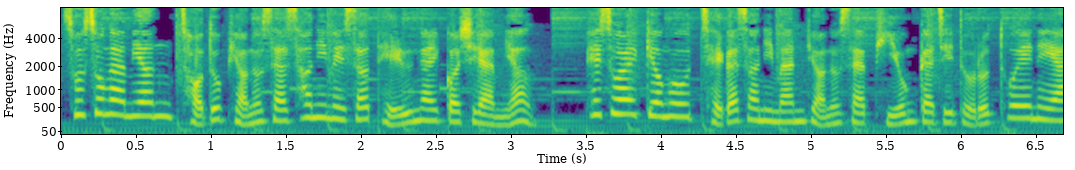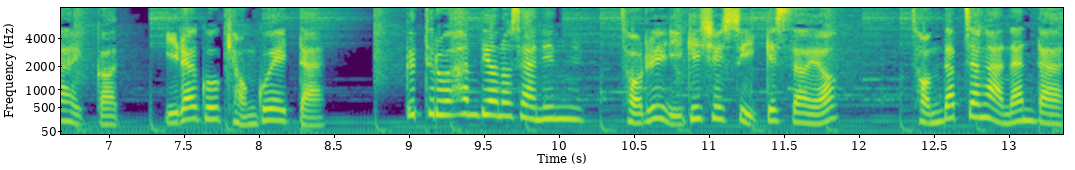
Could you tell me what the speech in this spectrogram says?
소송하면 저도 변호사 선임해서 대응할 것이라며 패소할 경우 제가 선임한 변호사 비용까지 도로 토해내야 할 것이라고 경고했다. 끝으로 한 변호사는 저를 이기실 수 있겠어요? 전답장 안 한다.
